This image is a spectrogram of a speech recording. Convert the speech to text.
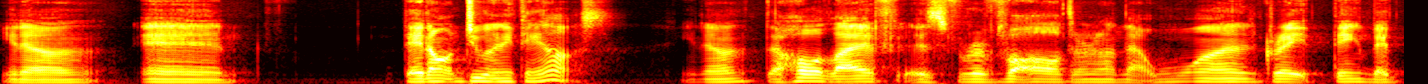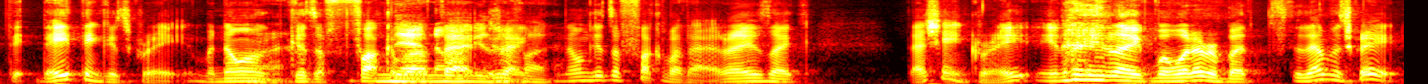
you know, and they don't do anything else. You know, the whole life is revolved around that one great thing that th- they think is great, but no one Right. gives a fuck Yeah, about no one that. a like, fuck. No one gives a fuck about that, right? It's like that shit ain't great, you know. like, but whatever. But to them, it's great.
